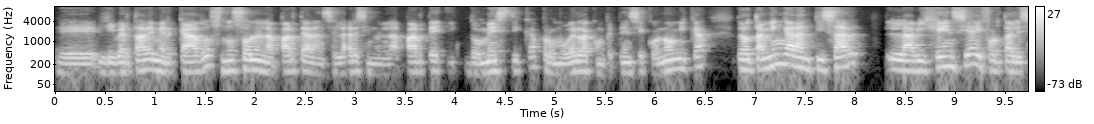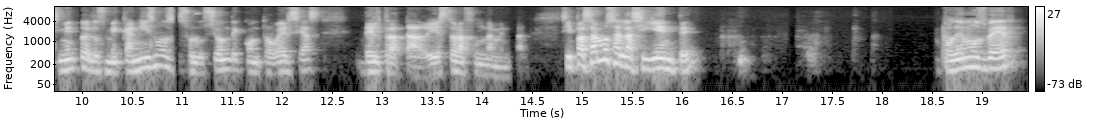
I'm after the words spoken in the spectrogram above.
eh, libertad de mercados, no solo en la parte arancelaria, sino en la parte doméstica, promover la competencia económica, pero también garantizar la vigencia y fortalecimiento de los mecanismos de solución de controversias del tratado. Y esto era fundamental. Si pasamos a la siguiente, podemos ver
